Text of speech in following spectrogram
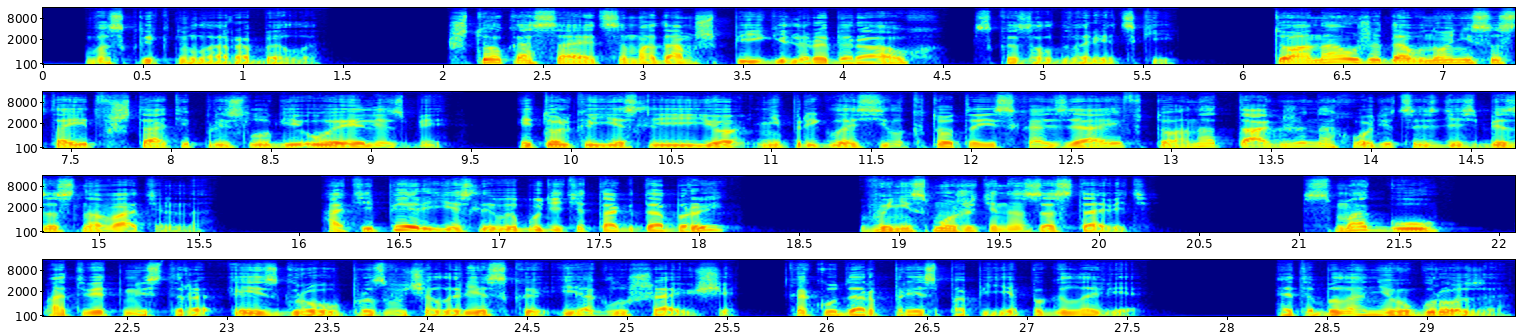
— воскликнула Арабелла. «Что касается мадам Шпигель Робераух», — сказал дворецкий, то она уже давно не состоит в штате прислуги у Элисби, и только если ее не пригласил кто-то из хозяев, то она также находится здесь безосновательно. А теперь, если вы будете так добры, вы не сможете нас заставить». «Смогу», — ответ мистера Эйсгроу прозвучал резко и оглушающе, как удар пресс-папье по голове. Это была не угроза,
